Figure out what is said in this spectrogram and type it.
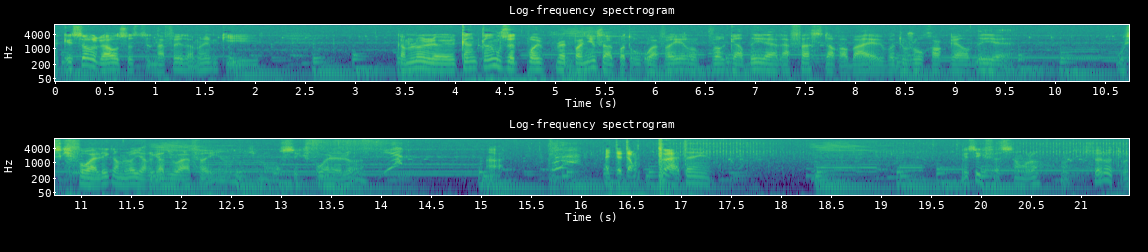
Ok, ça, regarde, ça, c'est une affaire de même qui... Comme là, le... quand, quand vous êtes pas pogné, vous savez pas trop quoi faire, vous pouvez regarder la, face de Robert, il va toujours regarder euh, où est-ce qu'il faut aller, comme là, il regarde où à faire, hein. on sait qu'il faut aller là. Ah. Hey, t'es donc patin! Qu'est-ce qu'il fait son là? Ouais, tu fais là, toi?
